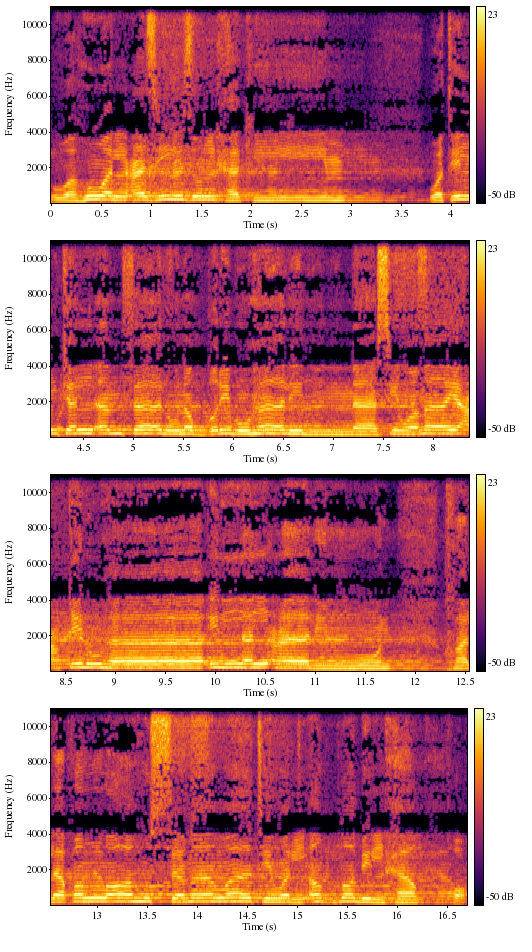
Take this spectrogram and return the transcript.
وهو العزيز الحكيم. وتلك الأمثال نضربها للناس وما يعقلها إلا العالمون. خلق الله السماوات والأرض بالحق.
